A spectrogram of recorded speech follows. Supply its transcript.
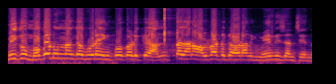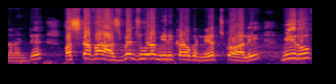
మీకు మొగడు ఉన్నాక కూడా ఇంకొకడికి అంతగానో అలవాటు కావడానికి మెయిన్ రీజన్స్ ఏంటంటే ఫస్ట్ ఆఫ్ ఆల్ హస్బెండ్స్ కూడా మీరు ఇక్కడ ఒకటి నేర్చుకోవాలి. మీరు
